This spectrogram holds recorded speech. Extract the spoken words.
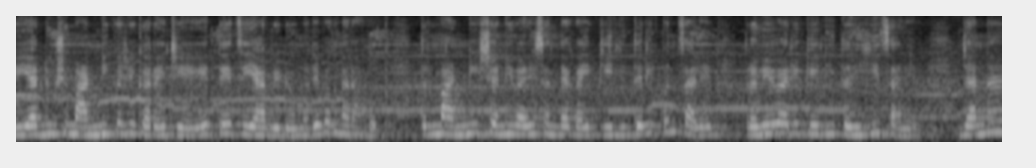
या दिवशी मांडणी कशी करायची आहे तेच या व्हिडिओमध्ये बघणार आहोत. तर मांडणी शनिवारी संध्याकाळी केली तरी पण चालेल रविवारी केली तरीही चालेल. ज्यांना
